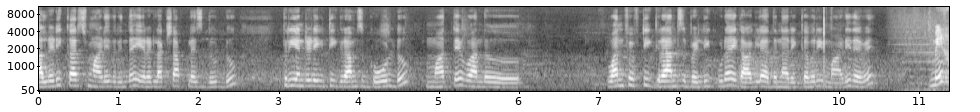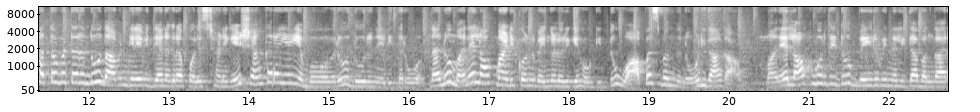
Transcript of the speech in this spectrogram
ಆಲ್ರೆಡಿ ಖರ್ಚು ಮಾಡಿದ್ರಿಂದ ಎರಡು ಲಕ್ಷ ಪ್ಲಸ್ ದುಡ್ಡು three hundred eighty grams gold ಮತ್ತು ಒಂದು ಒನ್ ಫಿಫ್ಟಿ ಗ್ರಾಮ್ಸ್ ಬೆಳ್ಳಿ ಕೂಡ ಈಗಾಗಲೇ ಅದನ್ನು ರಿಕವರಿ ಮಾಡಿದ್ದೇವೆ. ಮೇ ಹತ್ತೊಂಬತ್ತರಂದು ದಾವಣಗೆರೆ ವಿದ್ಯಾನಗರ ಪೊಲೀಸ್ ಠಾಣೆಗೆ ಶಂಕರಯ್ಯ ಎಂಬುವವರು ದೂರು ನೀಡಿದ್ದರು. ನಾನು ಮನೆ ಲಾಕ್ ಮಾಡಿಕೊಂಡು ಬೆಂಗಳೂರಿಗೆ ಹೋಗಿದ್ದು ವಾಪಸ್ ಬಂದು ನೋಡಿದಾಗ ಮನೆ ಲಾಕ್ ಮುರಿದಿದ್ದು ಬೇರುವಿನಲ್ಲಿದ್ದ ಬಂಗಾರ,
